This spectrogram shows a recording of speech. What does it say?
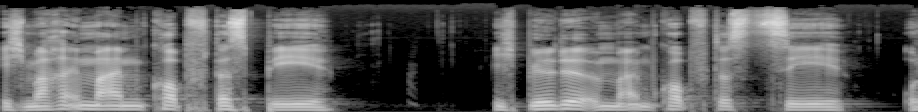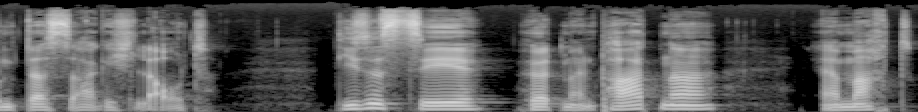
ich mache in meinem Kopf das B, ich bilde in meinem Kopf das C und das sage ich laut. Dieses C hört mein Partner, er macht,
